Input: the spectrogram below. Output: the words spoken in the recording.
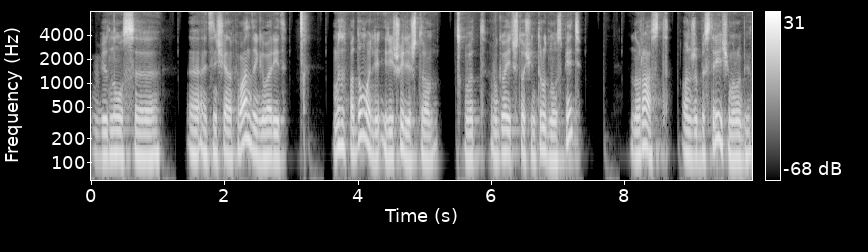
вернулся э, один член команды и говорит, мы тут подумали и решили, что вот вы говорите, что очень трудно успеть, но Rust, он же быстрее, чем Ruby.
